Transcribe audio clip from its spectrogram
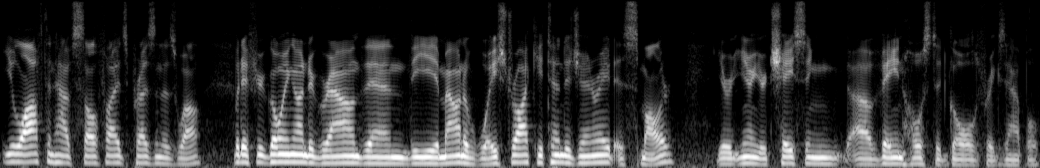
you'll often have sulfides present as well. But if you're going underground, then the amount of waste rock you tend to generate is smaller. You're, you know, you're chasing uh, vein-hosted gold, for example.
